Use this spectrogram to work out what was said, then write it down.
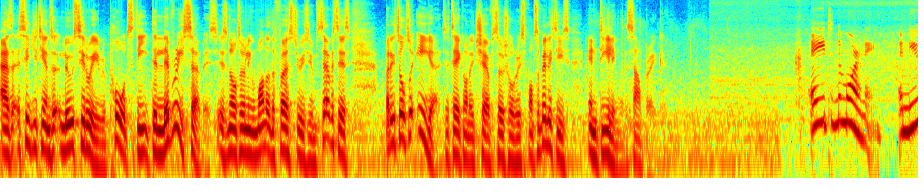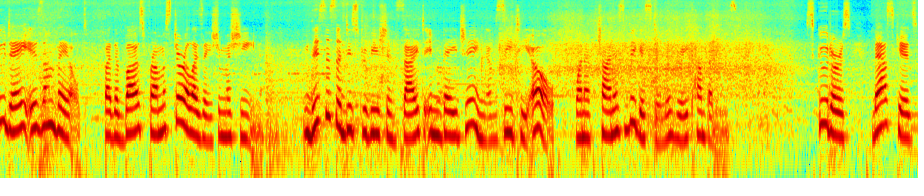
As CGTN's Lu Sirui reports, the delivery service is not only one of the first to resume services, but it's also eager to take on its share of social responsibilities in dealing with this outbreak. 8 in the morning, a new day is unveiled by the buzz from a sterilization machine. This is a distribution site in Beijing of ZTO, one of China's biggest delivery companies. Scooters, baskets,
